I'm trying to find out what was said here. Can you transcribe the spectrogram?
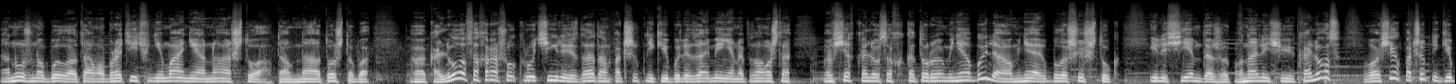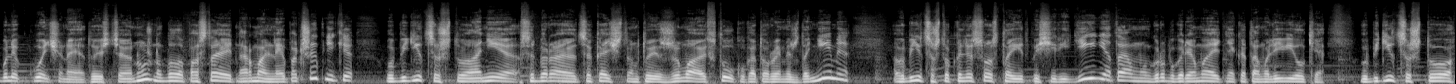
нужно было там обратить внимание на что? Там на то, чтобы э, колеса хорошо крутились, да, там подшипники были заменены, потому что во всех колесах, которые у меня были, а у меня их было 6 штук, или 7 даже в наличии колес, во всех подшипники были конченые, то есть э, нужно было поставить нормальные подшипники, убедиться, что они собираются качественно, то есть сжимают втулку, которая между ними, убедиться, что колесо стоит посередине, середине, там, грубо говоря, маятника там или вилки, убедиться, что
